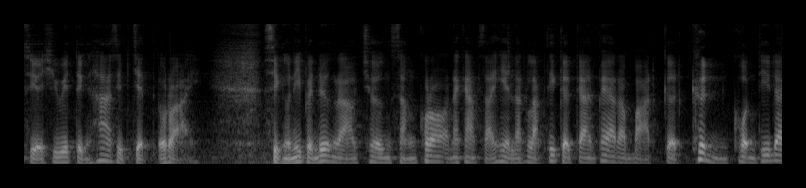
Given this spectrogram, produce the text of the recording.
เสียชีวิตถึง 57 ราย สิ่งเหล่านี้เป็นเรื่องราวเชิงสังเคราะห์นะครับสาเหตุหลักๆ ที่เกิดการแพร่ระบาดเกิดขึ้น คนที่ได้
